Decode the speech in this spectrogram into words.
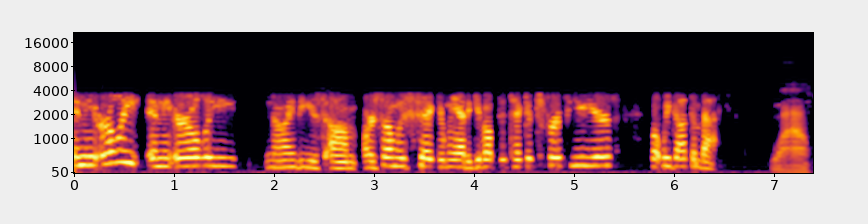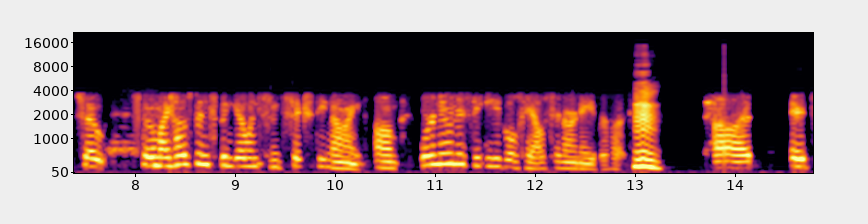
in the early in the early 90s um our son was sick and we had to give up the tickets for a few years but we got them back Wow. so so my husband's been going since 69 um we're known as the eagles house in our neighborhood Mhm. uh it's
